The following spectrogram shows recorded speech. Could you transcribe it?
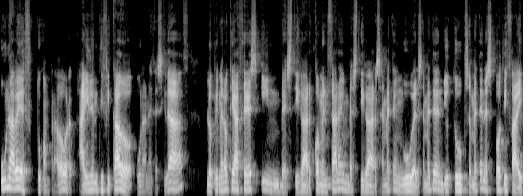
una vez tu comprador ha identificado una necesidad, lo primero que hace es investigar, comenzar a investigar, se mete en Google, se mete en YouTube, se mete en Spotify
